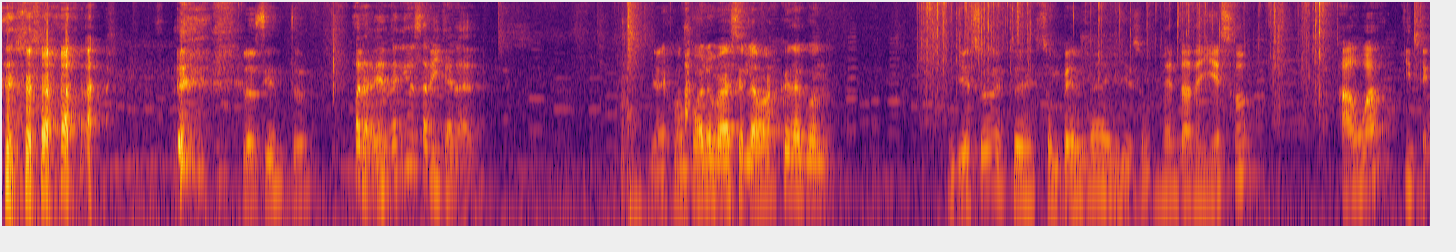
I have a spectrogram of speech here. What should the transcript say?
Lo siento. Hola, bienvenidos a mi canal. Ya, Juan Pablo me va a hacer la máscara con yeso. Esto es- son vendas en yeso. Vendas de yeso, agua y té.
